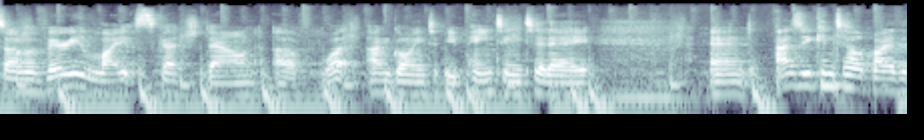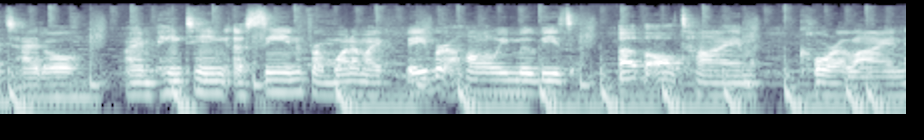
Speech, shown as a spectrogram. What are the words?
So I have a very light sketch down of what I'm going to be painting today. And as you can tell by the title, I'm painting a scene from one of my favorite Halloween movies of all time, Coraline.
